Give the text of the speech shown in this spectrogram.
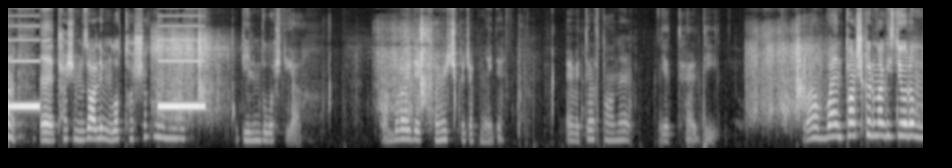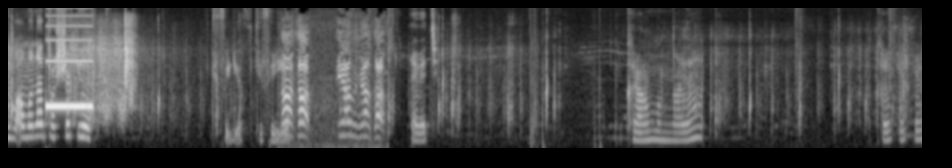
e, taşımızı alayım la taşak mı dilim dolaştı ya. Yani buraya da kömür çıkacak mıydı? Evet dört tane yeter değil. Lan ben taş kırmak istiyorum ama ne taşak yok. Küfür yok küfür yok. Tamam tamam. İnandım inandım tamam. Evet. Kıralım bunları. Kır kır kır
